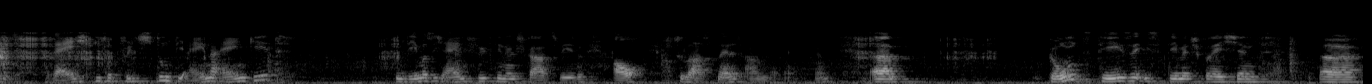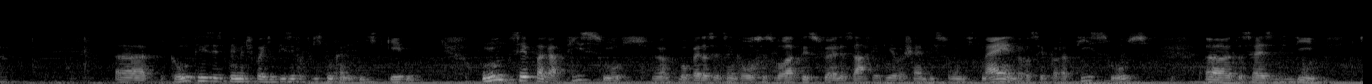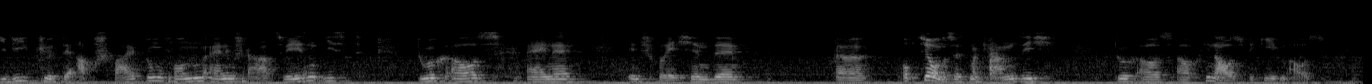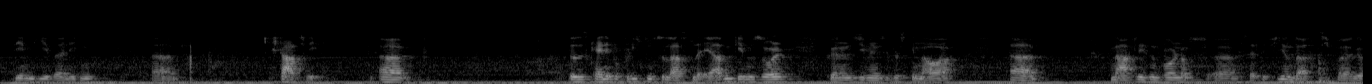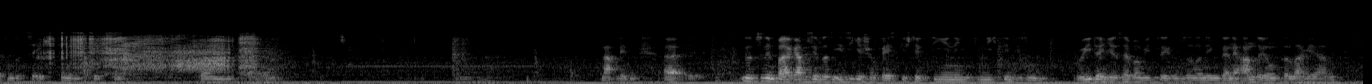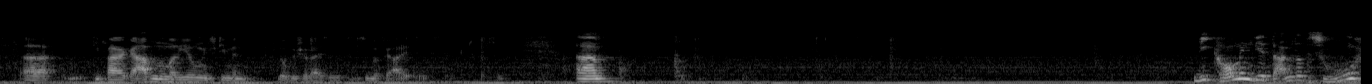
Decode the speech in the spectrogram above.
reicht die Verpflichtung, die einer eingeht, indem er sich einfügt in ein Staatswesen, auch zu Lasten eines anderen. Ja. Ähm, Grundthese ist dementsprechend, äh, äh, Grundthese ist dementsprechend, diese Verpflichtung kann es nicht geben. Und Separatismus, ja, wobei das jetzt ein großes Wort ist für eine Sache, die er wahrscheinlich so nicht meint, aber Separatismus, äh, das heißt die gewillkürte Abspaltung von einem Staatswesen, ist durchaus eine entsprechende äh, Option. Das heißt, man kann sich durchaus auch hinausbegeben aus dem jeweiligen äh, Staatswesen. Äh, dass es keine Verpflichtung zulasten der Erben geben soll, können Sie, wenn Sie das genauer äh, nachlesen wollen, auf äh, Seite 84, Paragraph 116 und 17 von, äh, nachlesen. Äh, nur zu den Paragraphen, Sie haben das eh sicher schon festgestellt, diejenigen, die nicht in diesem Reader hier selber mitlesen, sondern irgendeine andere Unterlage haben. Äh, die Paragraphennummerierungen stimmen logischerweise natürlich immer für alle Texte. Ähm, wie kommen wir dann dazu,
